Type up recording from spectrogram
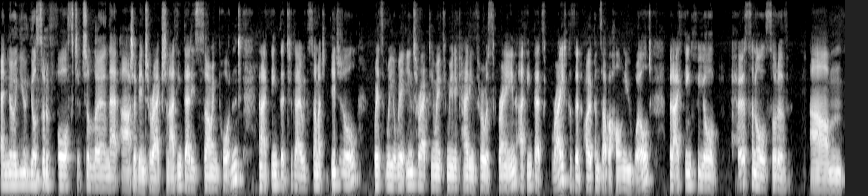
And you're you, are you are sort of forced to learn that art of interaction. I think that is so important, and I think that today with so much digital we're, we're interacting, we're communicating through a screen, I think that's great because it opens up a whole new world. But I think for your personal sort of um,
